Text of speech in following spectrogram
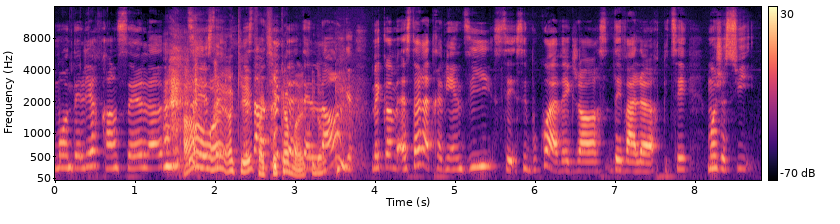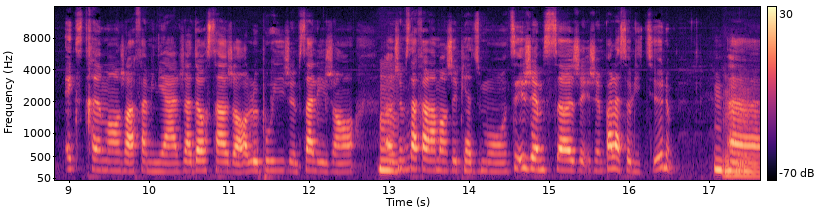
mon délire français, là. Ah ouais, c'est- ok. c'est Fait un que c'est truc commun, de, de langue, mais comme Esther a très bien dit, c'est c'est beaucoup avec, genre, des valeurs. Puis, tu sais, moi, je suis extrêmement, genre, familiale. J'adore ça, genre, le bruit, j'aime ça, les gens. Euh, j'aime ça faire à manger, puis il y a du monde. J'aime ça, j'ai- j'aime pas la solitude. Mhm. Euh,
